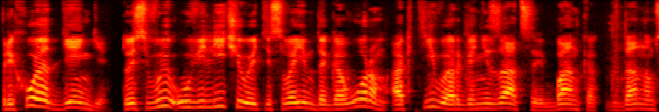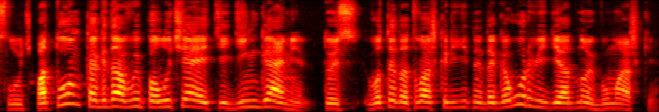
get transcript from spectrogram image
Приходят деньги, то есть вы увеличиваете своим договором активы организации, банка в данном случае. Потом, когда вы получаете деньгами, то есть вот этот ваш кредитный договор в виде одной бумажки,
